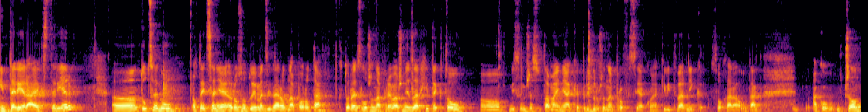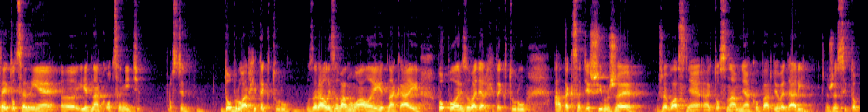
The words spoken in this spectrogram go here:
interiér a exteriér. E, tú cenu, o tej cene rozhoduje medzinárodná porota, ktorá je zložená prevažne z architektov. E, myslím, že sú tam aj nejaké pridružené profesie, ako nejaký vytvarník, sochar alebo tak. Ako účelom tejto ceny je jednak oceniť proste dobrú architektúru zrealizovanú, ale jednak aj popularizovať architektúru. A tak sa teším, že že vlastne aj to sa nám nejako v Bardiove darí, že si to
